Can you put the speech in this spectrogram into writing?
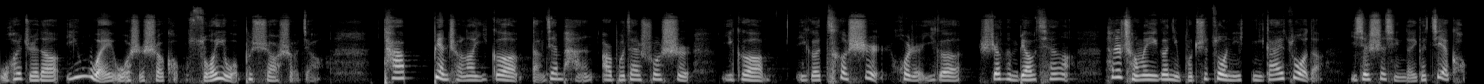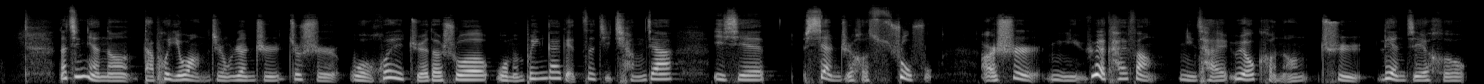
我会觉得，因为我是社恐，所以我不需要社交，它变成了一个挡箭牌，而不再说是一个一个测试或者一个身份标签了，它就成为一个你不去做你你该做的一些事情的一个借口。那今年呢，打破以往的这种认知，就是我会觉得说，我们不应该给自己强加一些限制和束缚，而是你越开放，你才越有可能去链接和。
